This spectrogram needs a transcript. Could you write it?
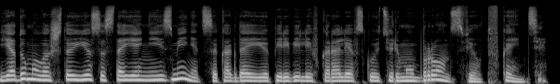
Я думала, что ее состояние изменится, когда ее перевели в королевскую тюрьму Бронсфилд в Кенте.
